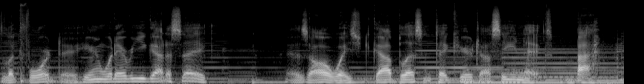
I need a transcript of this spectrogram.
look forward to hearing whatever you got to say. As always, God bless and take care till I see you next. Bye.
